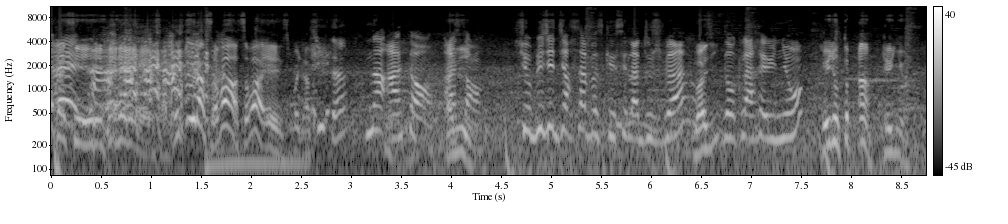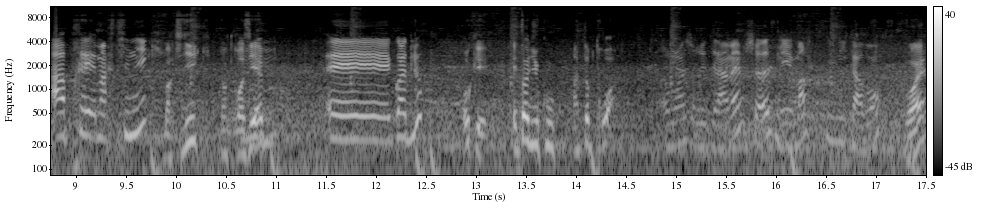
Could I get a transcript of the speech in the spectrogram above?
après c'est. Là, ça va, ça va. hey, c'est pas une insulte hein. Non, attends, attends. Je suis obligée de dire ça parce que c'est là d'où je viens. Vas-y. Donc la Réunion, Réunion top 1, Réunion. après Martinique Martinique, en troisième. et Guadeloupe. Ok. Et toi du coup, un top 3. Euh, Moi j'aurais dit la même chose, mais Martinique avant. Ouais.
